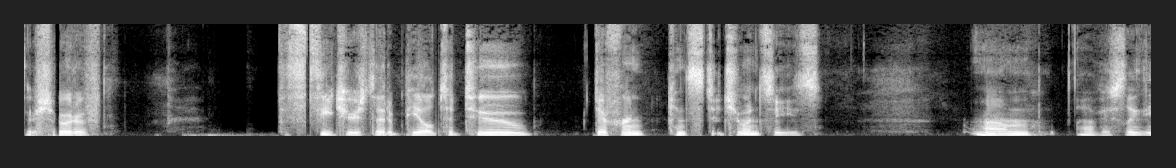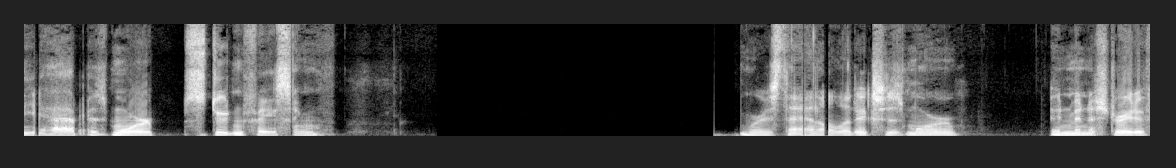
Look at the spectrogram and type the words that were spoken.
They're sort of features that appeal to two different constituencies. Um, obviously, the app is more student facing, whereas the analytics is more administrative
